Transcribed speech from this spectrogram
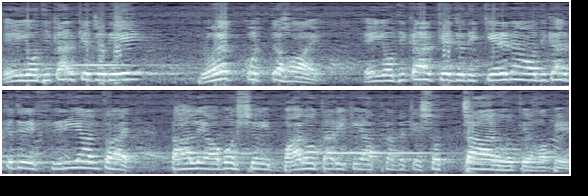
এই অধিকারকে যদি প্রয়োগ করতে হয়, এই অধিকারকে যদি কেড়ে নেওয়া, অধিকারকে যদি ফিরিয়ে আনতে হয়, তাহলে অবশ্যই বারো তারিখে আপনাদেরকে সোচ্চার হতে হবে।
